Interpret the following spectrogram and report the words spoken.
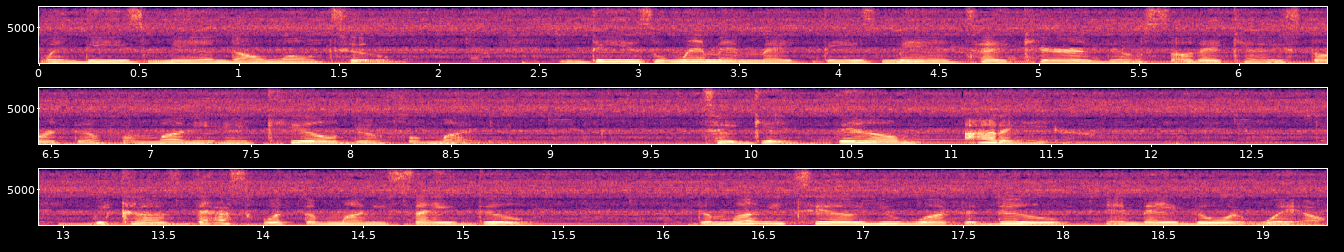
when these men don't want to. These women make these men take care of them so they can extort them for money and kill them for money to get them out of here. Because that's what the money say do. The money tell you what to do and they do it well.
